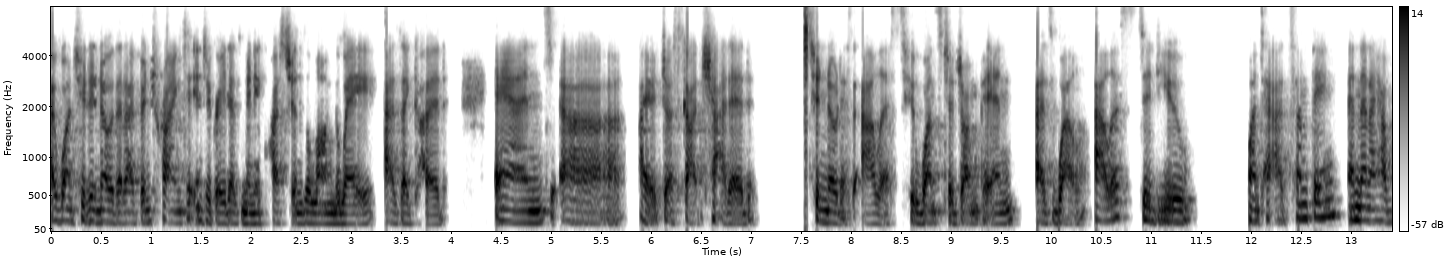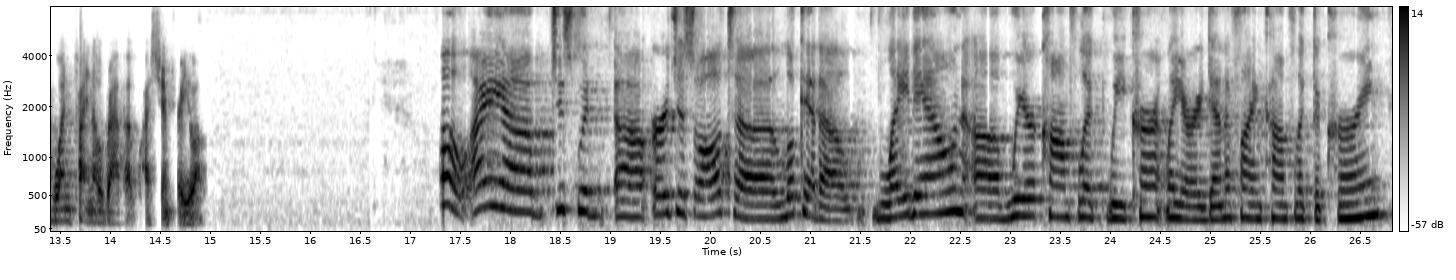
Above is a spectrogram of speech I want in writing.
I want you to know that I've been trying to integrate as many questions along the way as I could. And uh, I just got chatted to notice Alice, who wants to jump in as well. Alice, did you want to add something? And then I have one final wrap up question for you all. Oh, I uh, just would uh, urge us all to look at a laydown of where conflict, we currently are identifying conflict occurring,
